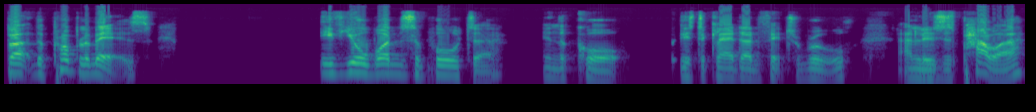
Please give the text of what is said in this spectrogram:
but the problem is, if your one supporter in the court is declared unfit to rule and loses power,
